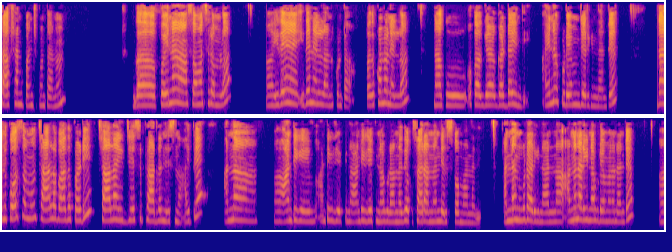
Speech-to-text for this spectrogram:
సాక్ష్యాన్ని పంచుకుంటాను. పోయిన సంవత్సరంలో ఇదే ఇదే నెలలో అనుకుంటా పదకొండో నెలలో నాకు ఒక గడ్డ అయింది. అయినప్పుడు ఏం జరిగిందంటే దానికోసము చాలా బాధపడి చాలా ఇది చేసి ప్రార్థన చేసిన. అయితే అన్న ఆంటీకి ఆంటీకి చెప్పిన ఆంటీకి చెప్పినప్పుడు అన్నది ఒకసారి అన్నం తెలుసుకోమన్నది అన్నని కూడా అడిగిన అన్న అన్నని అడిగినప్పుడు ఏమన్నాడంటే ఆ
